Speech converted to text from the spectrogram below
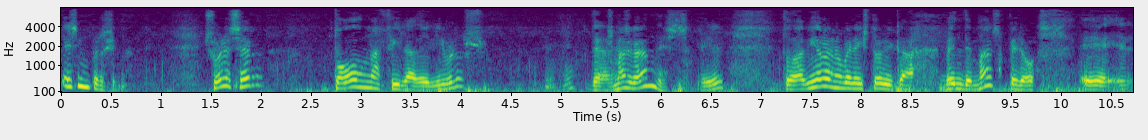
es impresionante. Suele ser toda una fila de libros de las más grandes. ¿eh? Todavía la novela histórica vende más, pero eh,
